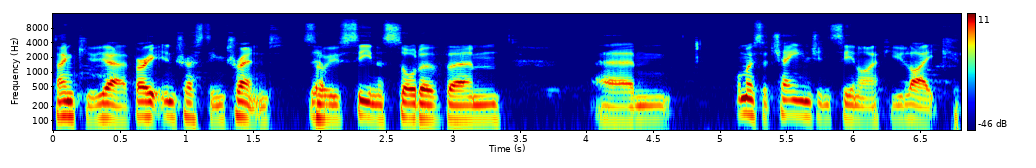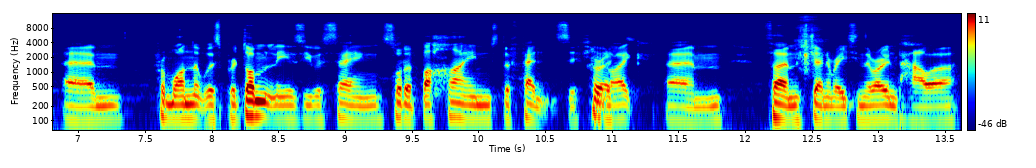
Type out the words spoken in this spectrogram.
Thank you. Yeah, very interesting trend. So we've seen a sort of um, um, almost a change in C&I, if you like. Um, from one that was predominantly, as you were saying, sort of behind the fence, if you Correct. like, um, firms generating their own power,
